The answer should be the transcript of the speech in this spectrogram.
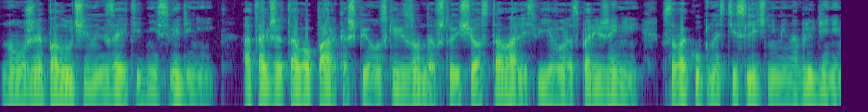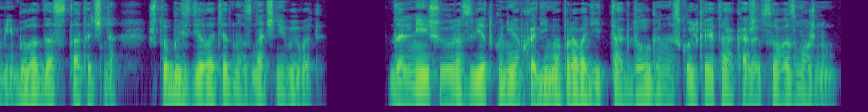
Но уже полученных за эти дни сведений, а также того парка шпионских зондов, что еще оставались в его распоряжении, в совокупности с личными наблюдениями, было достаточно, чтобы сделать однозначный вывод. Дальнейшую разведку необходимо проводить так долго, насколько это окажется возможным.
